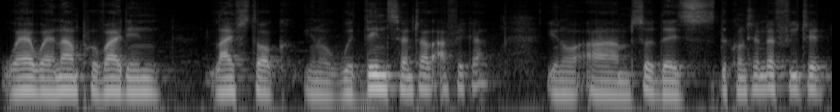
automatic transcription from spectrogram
where we're now providing livestock, you know, within Central Africa. You know, um, so there's the continental free trade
